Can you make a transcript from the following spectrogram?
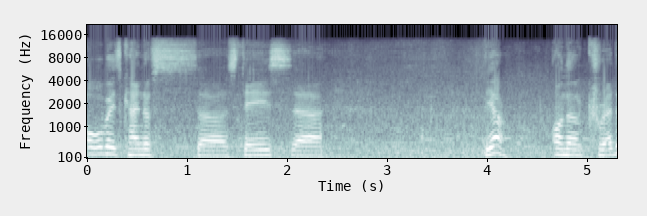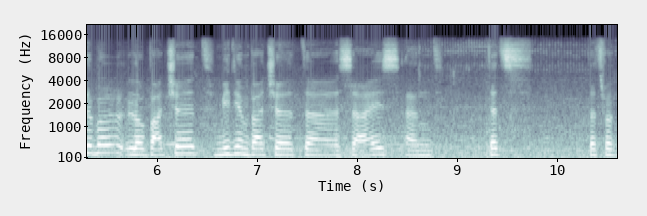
always kind of uh, stays, uh, yeah, on a credible, low budget, medium budget uh, size, and that's that's what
